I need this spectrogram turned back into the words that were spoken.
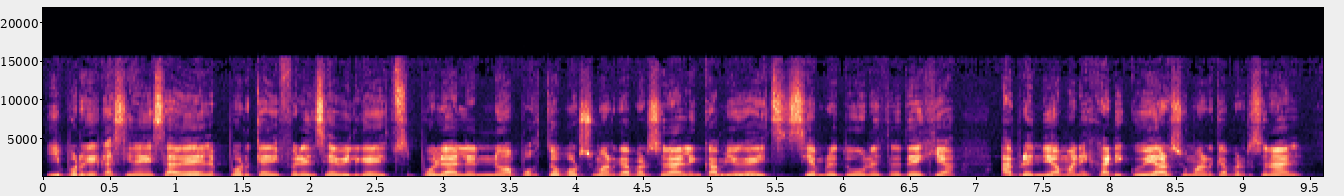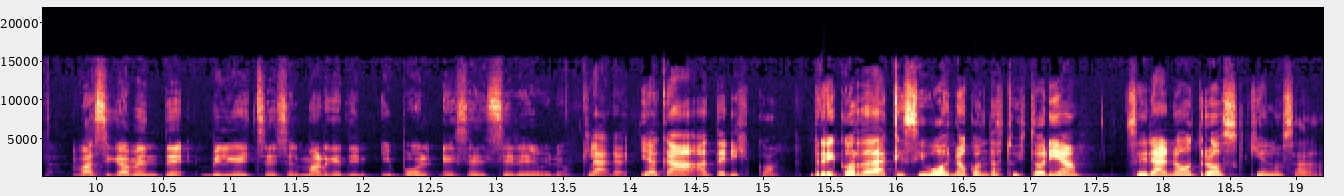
¿Y por qué casi nadie sabe de él? Porque a diferencia de Bill Gates, Paul Allen no apostó por su marca personal, en cambio Gates siempre tuvo una estrategia, aprendió a manejar y cuidar su marca personal. Básicamente, Bill Gates es el marketing y Paul es el cerebro. Claro, y acá aterisco. Recordad que si vos no contás tu historia, serán otros quien los haga.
